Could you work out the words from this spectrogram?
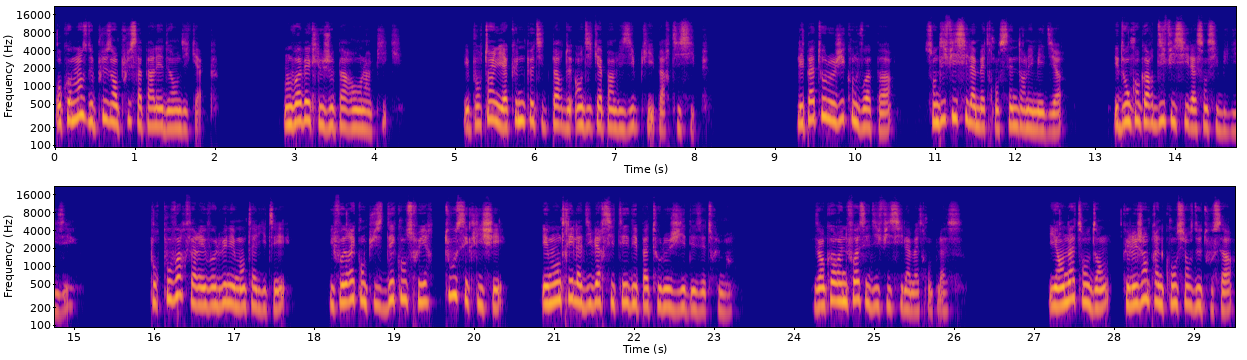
On commence de plus en plus à parler de handicap. On le voit avec les Jeux paralympiques. Et pourtant, il n'y a qu'une petite part de handicap invisible qui y participe. Les pathologies qu'on ne voit pas sont difficiles à mettre en scène dans les médias, et donc encore difficiles à sensibiliser. Pour pouvoir faire évoluer les mentalités, il faudrait qu'on puisse déconstruire tous ces clichés et montrer la diversité des pathologies et des êtres humains. Mais encore une fois, c'est difficile à mettre en place. Et en attendant que les gens prennent conscience de tout ça,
